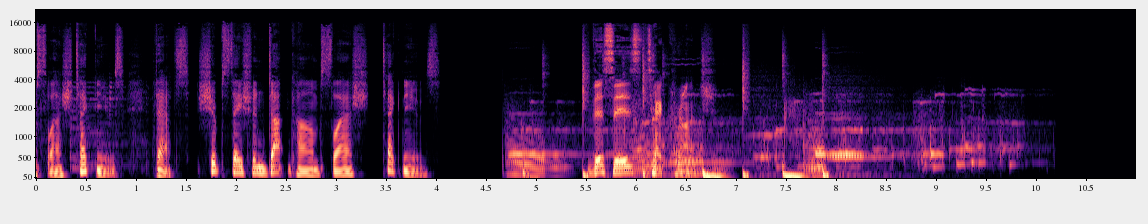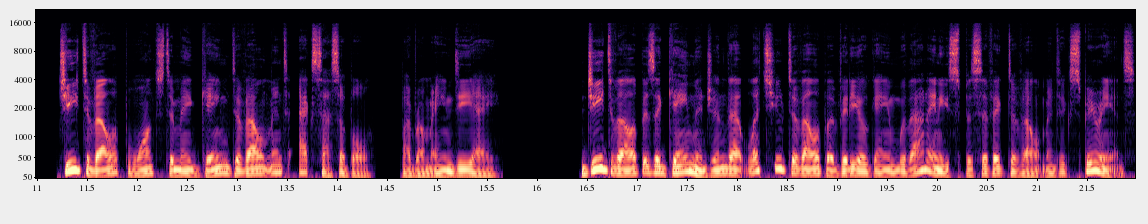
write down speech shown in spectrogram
slash technews. That's shipstation.com slash technews. This is TechCrunch. GDevelop wants to make game development accessible by Romain Dillet. GDevelop is a game engine that lets you develop a video game without any specific development experience.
